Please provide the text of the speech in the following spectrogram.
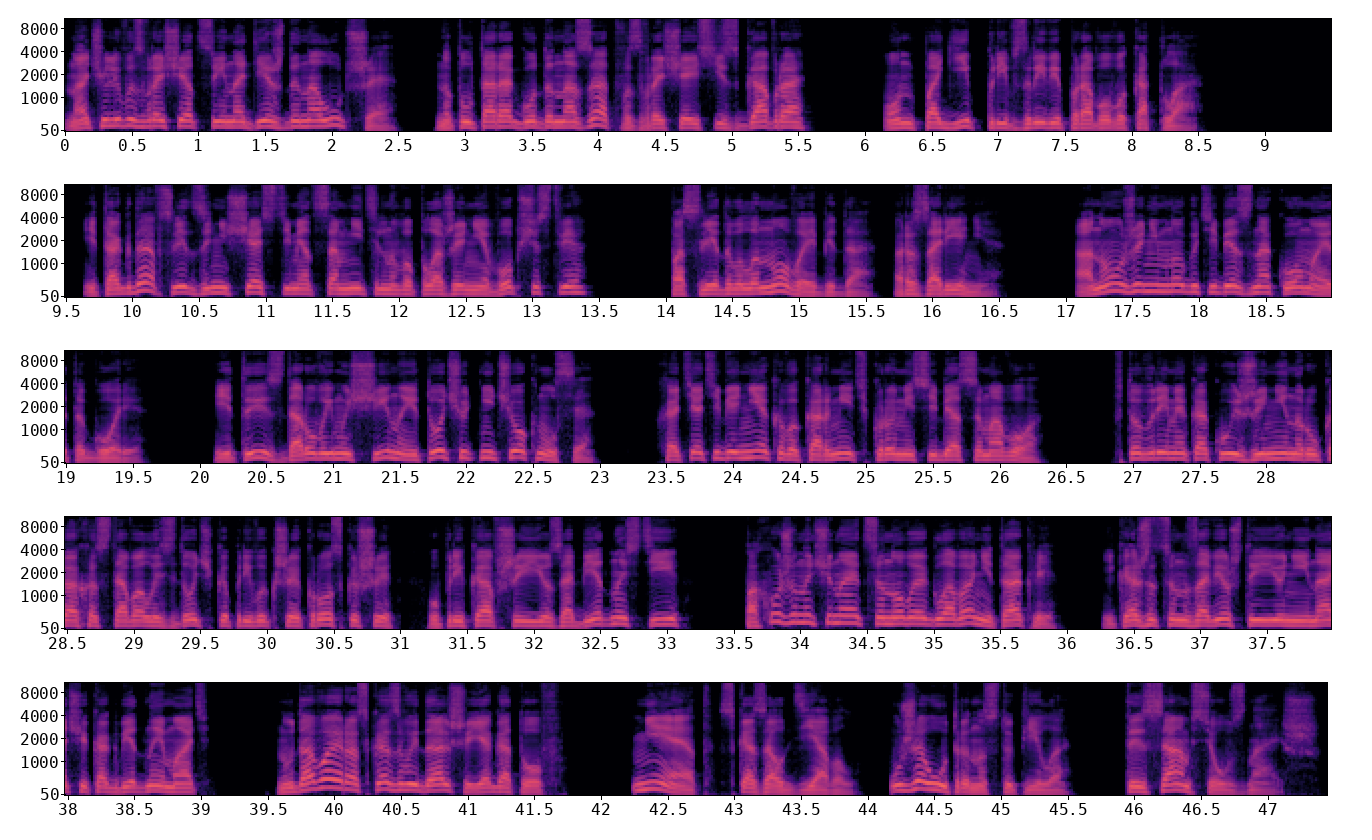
Начали возвращаться и надежды на лучшее, но полтора года назад, возвращаясь из Гавра, он погиб при взрыве парового котла. И тогда, вслед за несчастьями от сомнительного положения в обществе, последовала новая беда — разорение. Оно уже немного тебе знакомо, это горе. И ты, здоровый мужчина, и то чуть не чокнулся, хотя тебе некого кормить, кроме себя самого. В то время как у жени на руках оставалась дочка, привыкшая к роскоши, упрекавшая ее за бедность, и... Похоже, начинается новая глава, не так ли? И кажется, назовешь ты ее не иначе, как бедная мать, «Ну давай рассказывай дальше, я готов». «Нет», — сказал дьявол, — «уже утро наступило. Ты сам все узнаешь».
